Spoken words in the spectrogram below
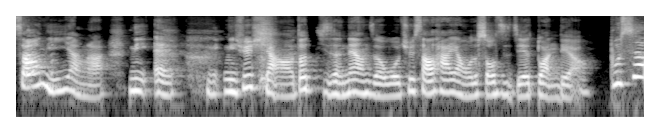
搔你痒啊。你哎、你你去想哦，都挤成那样子，我去搔他痒，我的手指直接断掉。不是啊，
